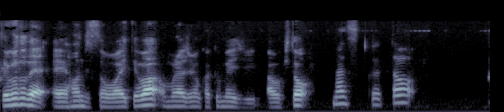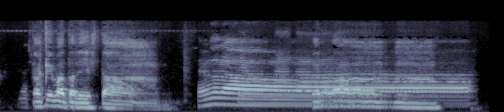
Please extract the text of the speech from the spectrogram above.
ということで、えー本日のお相手は、オムラジオ革命児青木と、マスクと、竹俣でした。さようなら。さようならさようなら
